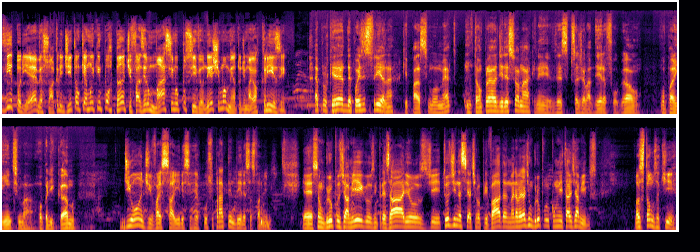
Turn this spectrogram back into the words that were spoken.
Vitor e Everson acreditam que é muito importante fazer o máximo possível neste momento de maior crise. É porque depois esfria, né? Que passa esse momento. Então, para direcionar, que nem ver se precisa de geladeira, fogão, roupa íntima, roupa de cama. De onde vai sair esse recurso para atender essas famílias? É, são grupos de amigos, empresários, de tudo de iniciativa privada, mas na verdade um grupo comunitário de amigos. Nós estamos aqui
